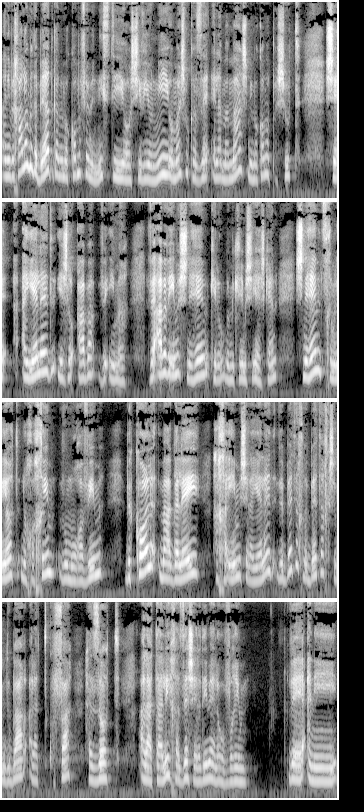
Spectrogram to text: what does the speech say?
אני בכלל לא מדברת גם ממקום פמיניסטי או שוויוני או משהו כזה, אלא ממש ממקום הפשוט, שהילד יש לו אבא ואימא, ואבא ואימא שניהם, כאילו במקרים שיש, כן? שניהם צריכים להיות נוכחים ומעורבים בכל מעגלי החיים של הילד, ובטח ובטח כשמדובר על התקופה הזאת על התהליך הזה שהילדים האלה עוברים. ואני,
